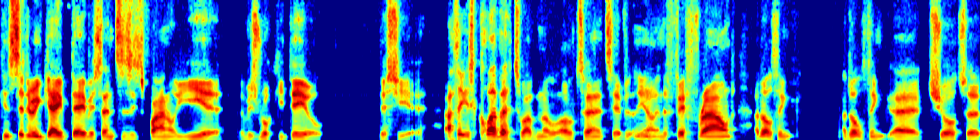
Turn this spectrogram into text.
considering Gabe Davis enters his final year of his rookie deal this year, I think it's clever to have an alternative. You know, in the fifth round, I don't think I don't think uh, Shorter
